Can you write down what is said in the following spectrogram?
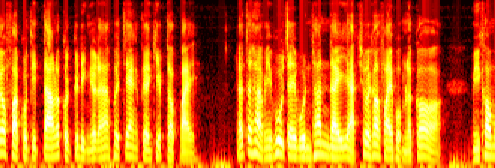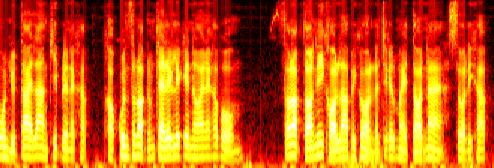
ก็ฝากกดติดตามและกดกระดิ่งด้วยนะฮะเพื่อแจ้งเตือนคลิปต่อไป และถ้าหากมีผู้ใจบุญท่านใดอยากช่วยเข้าไฟผมแล้วก็มีข้อมูลอยู่ใต้ล่างคลิปเลยนะครับ ขอบคุณสำหรับน้ำใจเล็กๆน้อยๆนะครับผมสำหรับตอนนี้ขอลาไปก่อนแล้วเจอกันใหม่ตอนหน้า สวัสดีครับ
